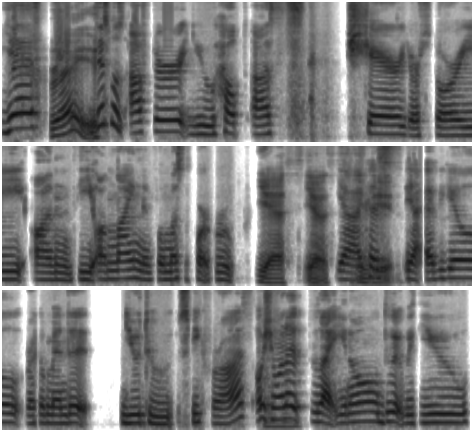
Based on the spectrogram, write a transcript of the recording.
Yes. Right. This was after you helped us share your story on the online lymphoma support group. yes, yes. Yeah, because yeah, Abigail recommended you to speak for us. Oh, she wanted to like, you know, do it with you.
